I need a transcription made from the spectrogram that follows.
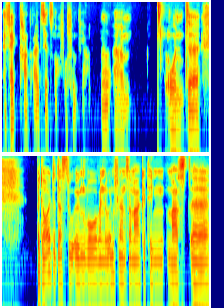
Effekt hat als jetzt noch vor fünf Jahren. Ne? Ähm, und äh, bedeutet, dass du irgendwo, wenn du Influencer-Marketing machst, äh,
